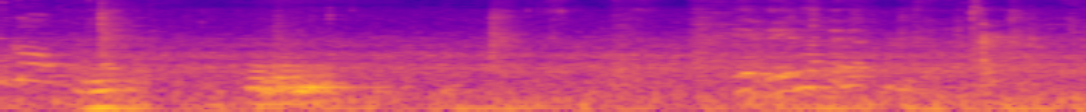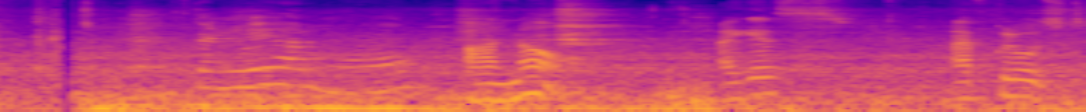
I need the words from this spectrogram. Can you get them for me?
Let's go. Can we have more? Ah, no. I guess I've closed.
